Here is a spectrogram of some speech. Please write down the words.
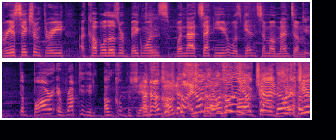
three of six from three. A couple of those were big ones when that second unit was getting some momentum. dude, the bar erupted in Uncle Jeff. An Uncle, Uncle- Jeff. Uncle- there was Uncle only Jeff Uncle chant. There was two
